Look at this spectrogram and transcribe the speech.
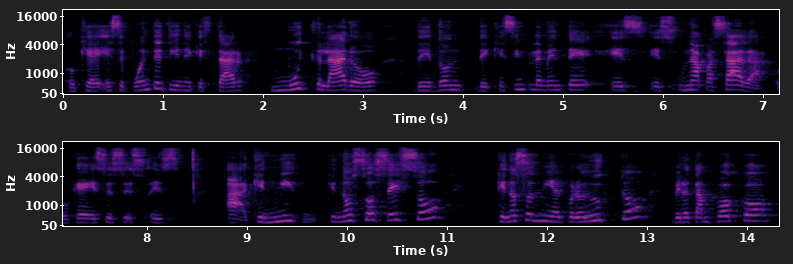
¿ok? Ese puente tiene que estar muy claro de, don, de que simplemente es, es una pasada, ¿ok? Es, es, es ah, que, ni, que no sos eso, que no sos ni el producto, pero tampoco,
